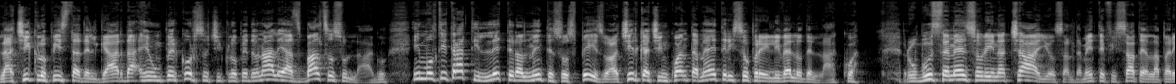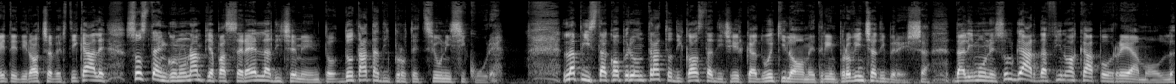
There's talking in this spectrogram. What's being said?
La ciclopista del Garda è un percorso ciclopedonale a sbalzo sul lago, in molti tratti letteralmente sospeso a circa 50 metri sopra il livello dell'acqua. Robuste mensole in acciaio, saldamente fissate alla parete di roccia verticale, sostengono un'ampia passerella di cemento dotata di protezioni sicure. La pista copre un tratto di costa di circa 2 km in provincia di Brescia, da Limone sul Garda fino a Capo Reamol,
